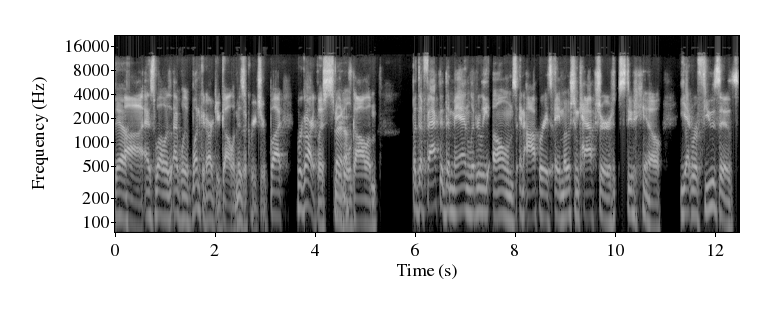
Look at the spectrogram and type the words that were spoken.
Yeah. uh, as well as I well, one could argue Gollum is a creature, but regardless, Smeagol. Gollum. But the fact that the man literally owns and operates a motion capture studio, yet refuses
